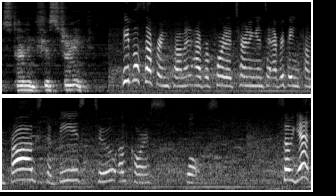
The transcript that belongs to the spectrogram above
starting to feel strange. People suffering from it have reported turning into everything from frogs to bees to, of course, wolves. So yes,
